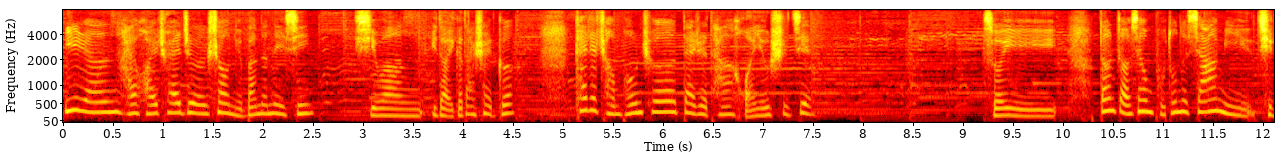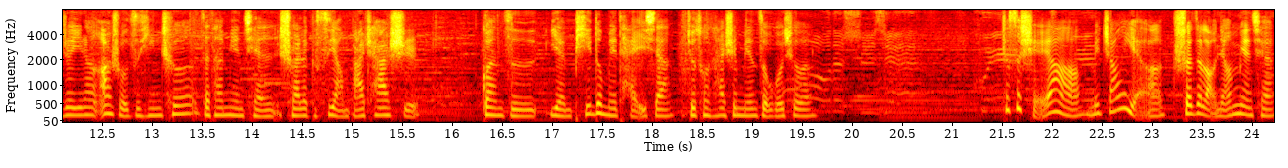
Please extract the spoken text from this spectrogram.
依然还怀揣着少女般的内心。希望遇到一个大帅哥，开着敞篷车带着他环游世界。所以，当长相普通的虾米骑着一辆二手自行车在他面前摔了个四仰八叉时，罐子眼皮都没抬一下就从他身边走过去了。这是谁啊？没长眼啊！摔在老娘面前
